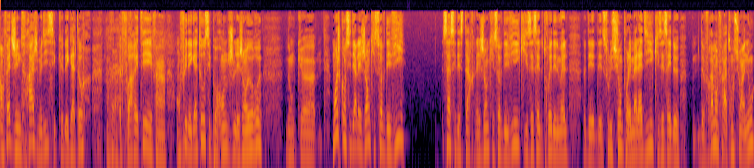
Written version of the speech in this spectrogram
en fait, j'ai une phrase, je me dis, c'est que des gâteaux. Faut arrêter. Enfin, on fait des gâteaux, c'est pour rendre les gens heureux. Donc, euh, moi, je considère les gens qui sauvent des vies ça, c'est des stars. Les gens qui sauvent des vies, qui essayent de trouver des nouvelles, des, solutions pour les maladies, qui essayent de, vraiment faire attention à nous.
